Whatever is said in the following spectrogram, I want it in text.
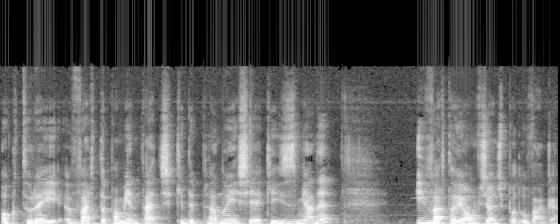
o której warto pamiętać, kiedy planuje się jakieś zmiany i warto ją wziąć pod uwagę.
